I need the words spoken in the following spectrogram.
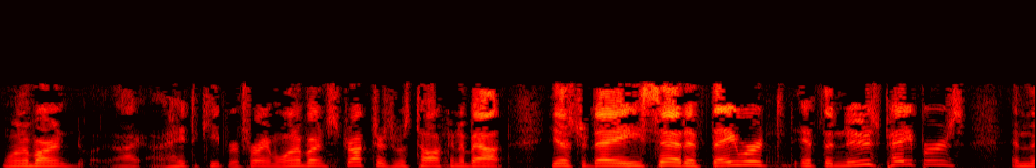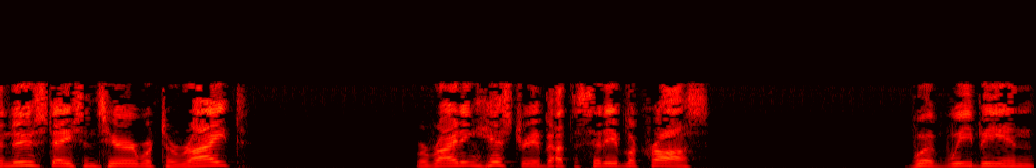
One of our, I, I hate to keep referring, one of our instructors was talking about yesterday. He said if they were, if the newspapers and the news stations here were to write, were writing history about the city of La Crosse, would we be in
